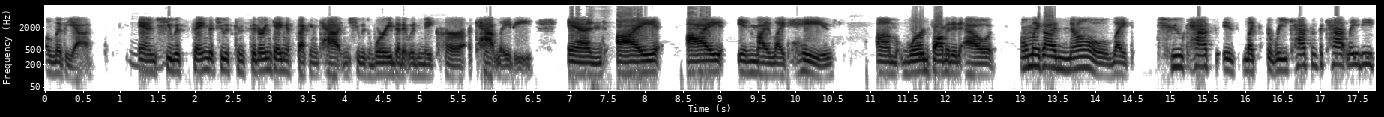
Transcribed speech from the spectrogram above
Olivia, And she was saying that she was considering getting a second cat, and she was worried that it would make her a cat lady. And I, I in my like haze, um, word vomited out. Oh my god, no! Like two cats is like three cats is a cat lady,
